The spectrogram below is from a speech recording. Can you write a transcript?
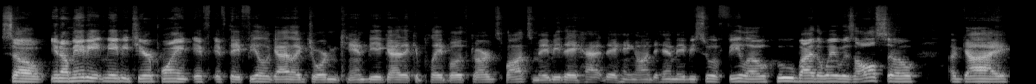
So, you know, maybe maybe to your point, if if they feel a guy like Jordan can be a guy that could play both guard spots, maybe they had they hang on to him. Maybe Su'a-Filo, who by the way was also a guy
